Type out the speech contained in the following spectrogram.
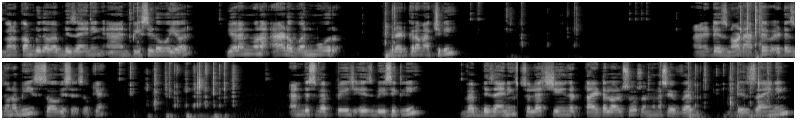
i'm gonna come to the web designing and paste it over here. Here i'm gonna add one more breadcrumb actually. And it is not active it is gonna be services okay? And this web page is basically web designing. So let's change the title also. So i'm gonna say web designing.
